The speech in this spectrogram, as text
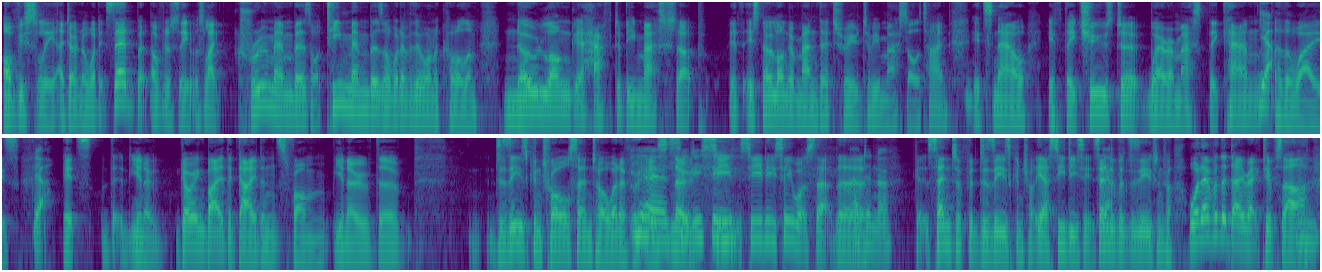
Obviously, I don't know what it said, but obviously it was like crew members or team members or whatever they want to call them no longer have to be masked up. It's no longer mandatory to be masked all the time. It's now if they choose to wear a mask, they can. Yeah. Otherwise, Yeah. it's you know going by the guidance from you know the disease control center or whatever Yeah, it is. No, CDC. C- CDC. What's that? The I don't know. Center for Disease Control. Yeah, CDC, Center Yeah. for Disease Control. Whatever the directives are, Mm.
